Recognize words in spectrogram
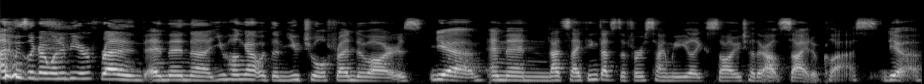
I was like I want to be your friend and then uh, you hung out with a mutual friend of ours yeah, and then that's I think that's the first time we like saw each other outside of class. yeah.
